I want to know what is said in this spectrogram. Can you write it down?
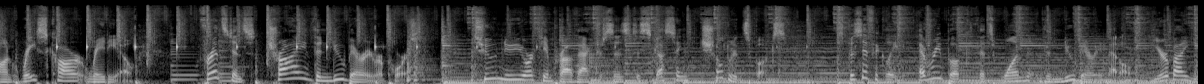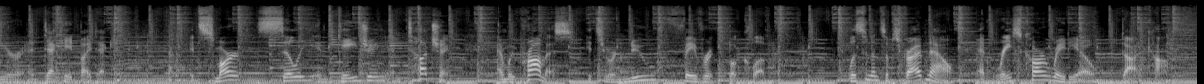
on Racecar Radio. For instance, try The Newbery Report, two New York improv actresses discussing children's books. Specifically, every book that's won the Newbery Medal year by year and decade by decade. It's smart, silly, engaging, and touching, and we promise it's your new favorite book club. Listen and subscribe now at racecarradio.com.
